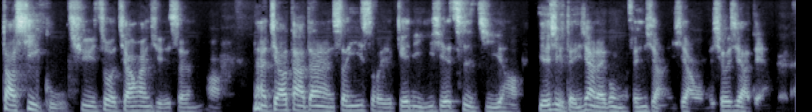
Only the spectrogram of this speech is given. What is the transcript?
到戏谷去做交换学生啊。那交大当然生意所也给你一些刺激哈，也许等一下来跟我们分享一下，我们休息下等下回来。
